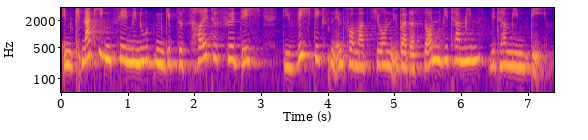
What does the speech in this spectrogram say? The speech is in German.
In knackigen 10 Minuten gibt es heute für dich die wichtigsten Informationen über das Sonnenvitamin Vitamin D.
